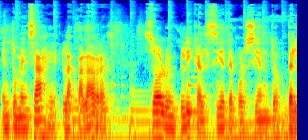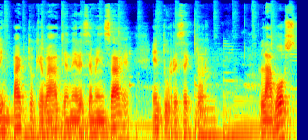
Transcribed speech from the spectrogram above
En tu mensaje, las palabras solo implica el 7% del impacto que va a tener ese mensaje en tu receptor. La voz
